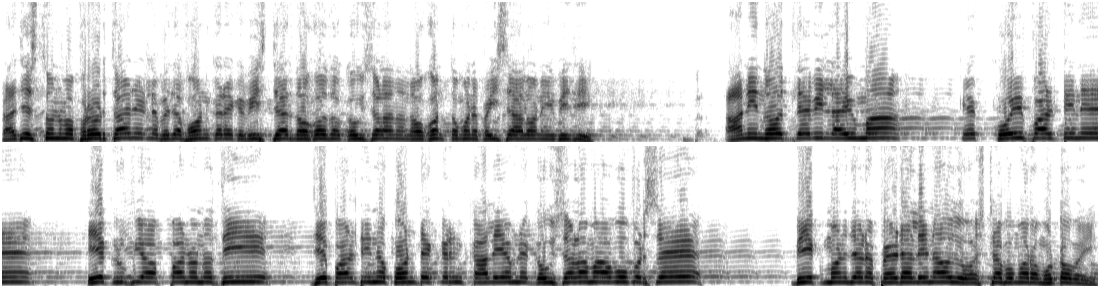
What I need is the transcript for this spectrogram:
રાજસ્થાનમાં ફ્રોડ થાય ને એટલે બધા ફોન કરે કે વીસ હજાર નોખો તો ગૌશાળાના નોખો ને તમને પૈસા આલો ને એ બીજી. આની નોંધ લેવી લાઈવમાં કે કોઈ પાર્ટીને એક રૂપિયો આપવાનો નથી. જે પાર્ટીનો કોન્ટેક કરીને કાલે એમને ગૌશાળામાં આવવું પડશે. બે એક મણ જરા પેડા લઈને આવજો. સ્ટાફ અમારો મોટો ભાઈ.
